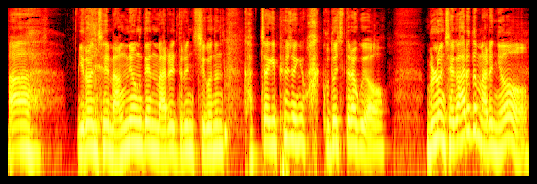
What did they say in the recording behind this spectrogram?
아, 이런 제 망령된 말을 들은 직원은 갑자기 표정이 확 굳어지더라고요. 물론 제가 하려던 말은요.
